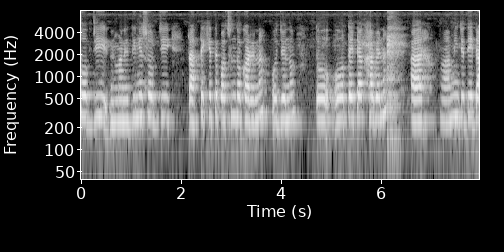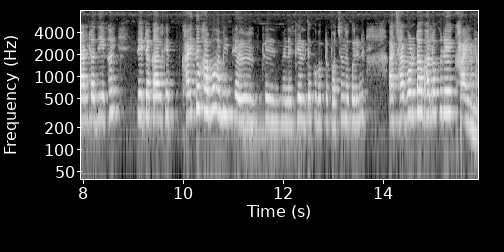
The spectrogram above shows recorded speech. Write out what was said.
সবজি মানে দিনে সবজি রাত্রে খেতে পছন্দ করে না, ওই জন্য। তো ও তো এটা খাবে না। আর আমি যদি এই ডালটা দিয়ে খাই তো এটা কালকে খাই তো খাব, আমি ফেল মানে ফেলতে খুব একটা পছন্দ করি না। আর ছাগলটাও ভালো করে খায় না।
